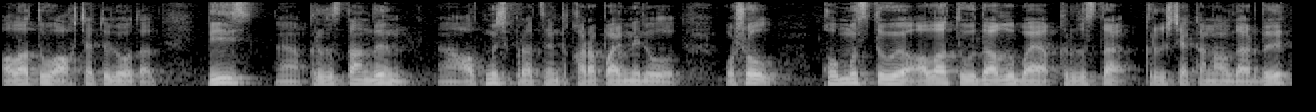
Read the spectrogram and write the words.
ала тв акча төлөп атат. Биз кыргызстандын алтымыш проценти карапайым эл болот. Ошол комуз тв ала тв баягы кыргызча каналдарды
